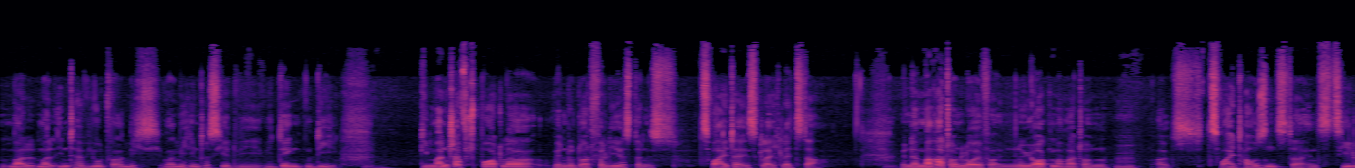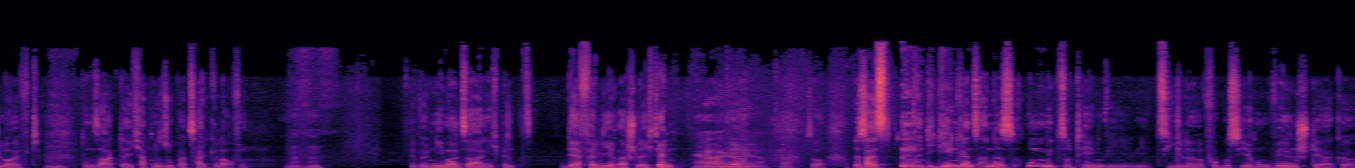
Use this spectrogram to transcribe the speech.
äh, mal, mal interviewt, weil mich, weil mich interessiert, wie, wie denken die. Mhm. Die Mannschaftssportler, wenn du dort verlierst, dann ist Zweiter ist gleich Letzter. Wenn der Marathonläufer im New York Marathon mhm. als 2000. ins Ziel läuft, mhm. dann sagt er, ich habe eine super Zeit gelaufen. Mhm. Der würde niemals sagen, ich bin der Verlierer schlechthin. Ja, ja, ja. ja klar. So. Das heißt, die gehen ganz anders um mit so Themen wie, wie Ziele, Fokussierung, Willensstärke,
